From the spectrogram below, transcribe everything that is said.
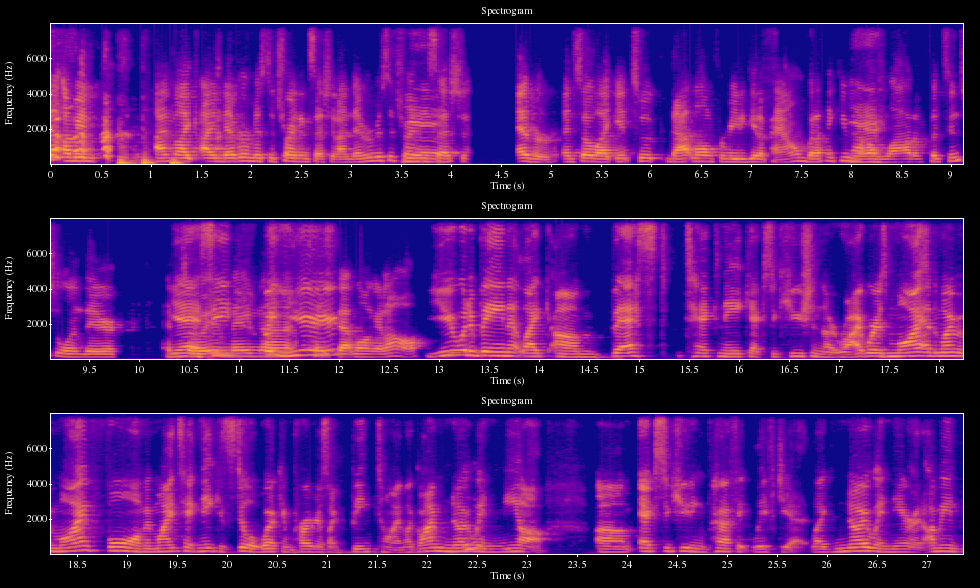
Yeah, I mean, I'm like I never missed a training session. I never missed a training Yeah. session ever. And so like it took that long for me to get a pound, but I think you have a lot of potential in there. And Yeah, so see, it may not you- take that long at all. you would have been at like um best technique execution though right whereas my at the moment my form and my technique is still a work in progress like big time like i'm nowhere near um executing perfect lift yet like nowhere near it i mean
